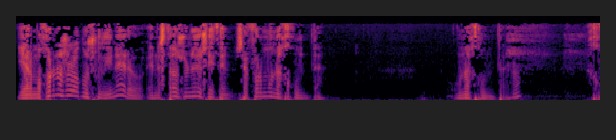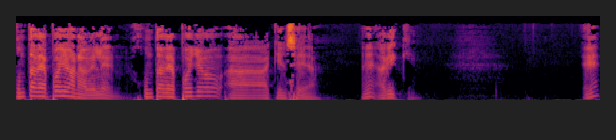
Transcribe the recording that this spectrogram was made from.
Y a lo mejor no solo con su dinero. En Estados Unidos se dicen, se forma una junta. Una junta, ¿no? Junta de apoyo a Ana Belén, junta de apoyo a quien sea, ¿eh? a Vicky. ¿Eh?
